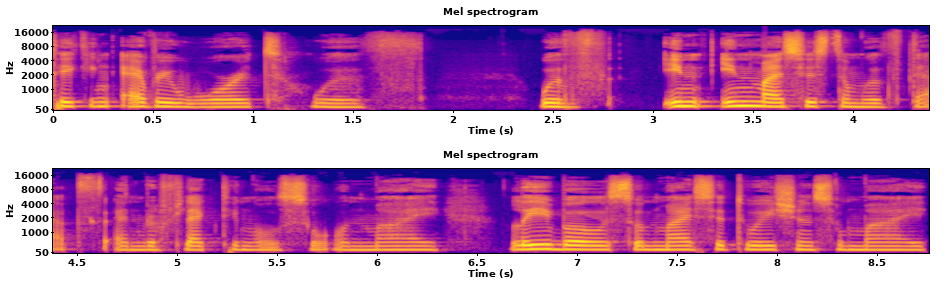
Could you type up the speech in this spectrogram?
taking every word with with in in my system with depth and reflecting also on my labels, on my situations, on my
